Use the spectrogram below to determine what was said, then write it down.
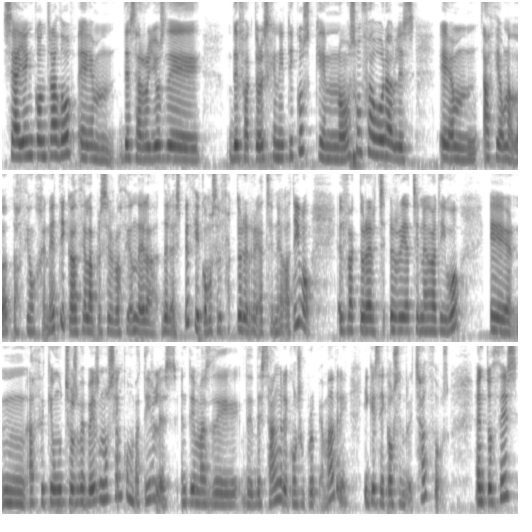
se haya encontrado em, desarrollos de, de factores genéticos que no son favorables em, hacia una adaptación genética, hacia la preservación de la, de la especie, como es el factor RH negativo. El factor RH negativo eh, mm, hace que muchos bebés no sean compatibles en temas de, de- sangre con su propia madre y que se causen rechazos. Entonces,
